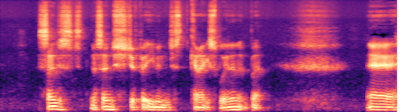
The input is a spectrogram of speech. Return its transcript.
sounds it sounds stupid even just kind of explaining it but uh,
